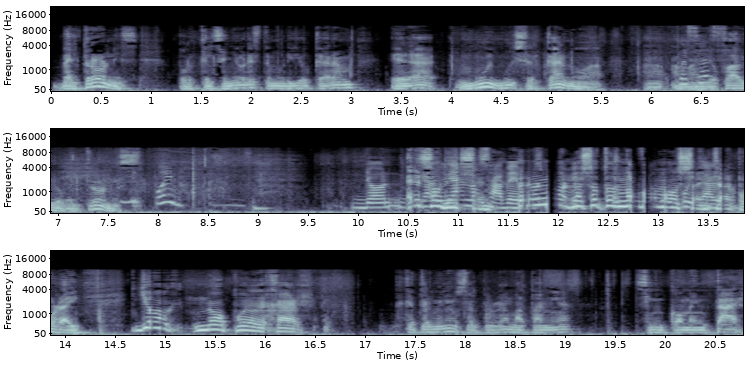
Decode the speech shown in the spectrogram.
Beltrones, porque el señor este Murillo Caram era muy, muy cercano a, a, pues Mario Fabio Beltrones. Bueno. Yo, Eso ya, no sabemos. Pero nosotros no vamos a entrar por ahí. Yo no puedo dejar que terminemos el programa, Tania, sin comentar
